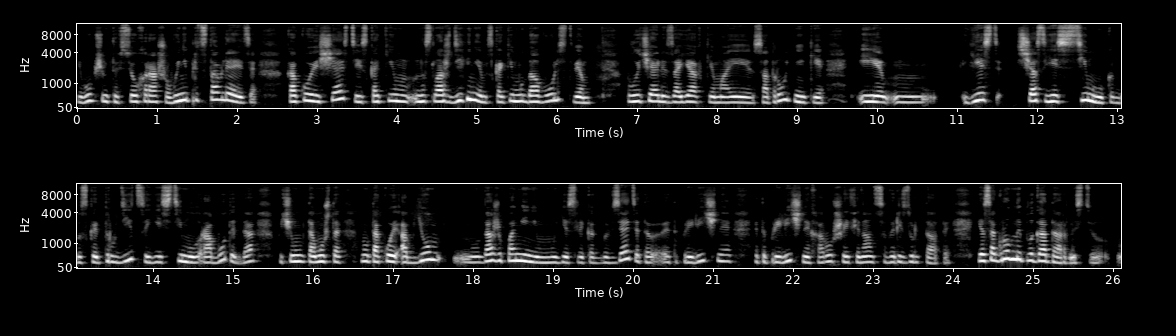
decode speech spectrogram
и, в общем-то, все хорошо. Вы не представляете, какое счастье и с каким наслаждением, с каким удовольствием получали заявки мои сотрудники. И есть сейчас есть стимул, как бы сказать, трудиться, есть стимул работать, да, почему? Потому что, ну, такой объем, ну, даже по минимуму, если как бы взять, это, это приличные, это приличные, хорошие финансовые результаты. Я с огромной благодарностью э,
